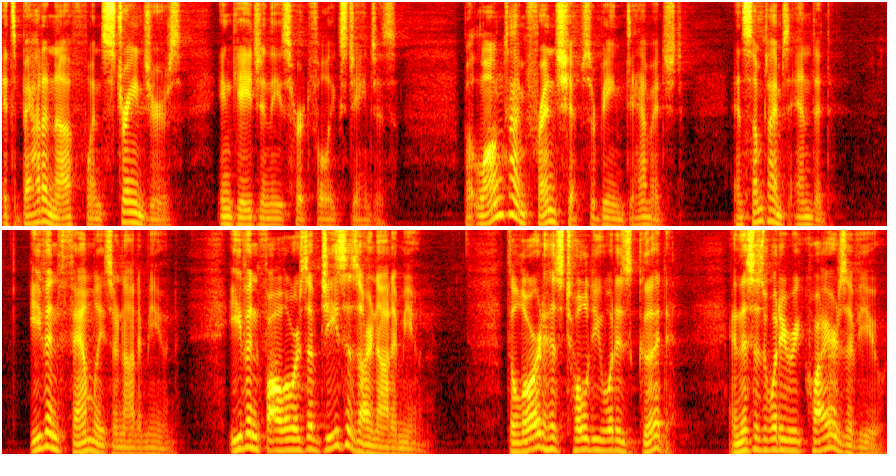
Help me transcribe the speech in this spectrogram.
It's bad enough when strangers engage in these hurtful exchanges, but longtime friendships are being damaged and sometimes ended. Even families are not immune. Even followers of Jesus are not immune. The Lord has told you what is good, and this is what He requires of you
